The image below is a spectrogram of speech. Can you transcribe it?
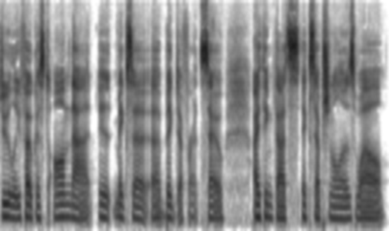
duly focused on that, it makes a, a big difference. So I think that's exceptional as well.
